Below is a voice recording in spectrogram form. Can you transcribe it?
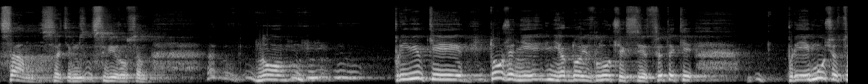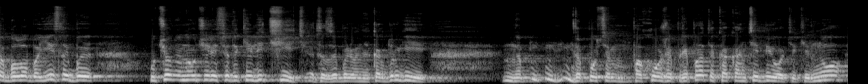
сам с этим с вирусом. Но прививки тоже не, не одно из лучших средств. Все-таки преимущество было бы, если бы ученые научились все-таки лечить это заболевание, как другие, допустим, похожие препараты, как антибиотики. Но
